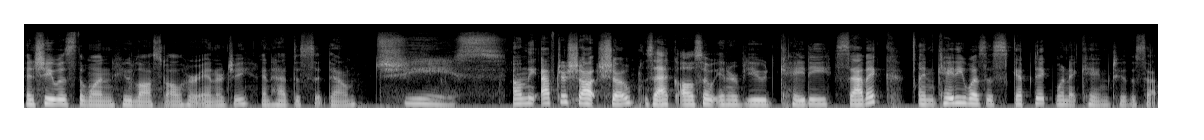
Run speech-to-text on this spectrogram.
And she was the one who lost all her energy and had to sit down. jeez. On the Aftershock show, Zach also interviewed Katie Savick, and Katie was a skeptic when it came to the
